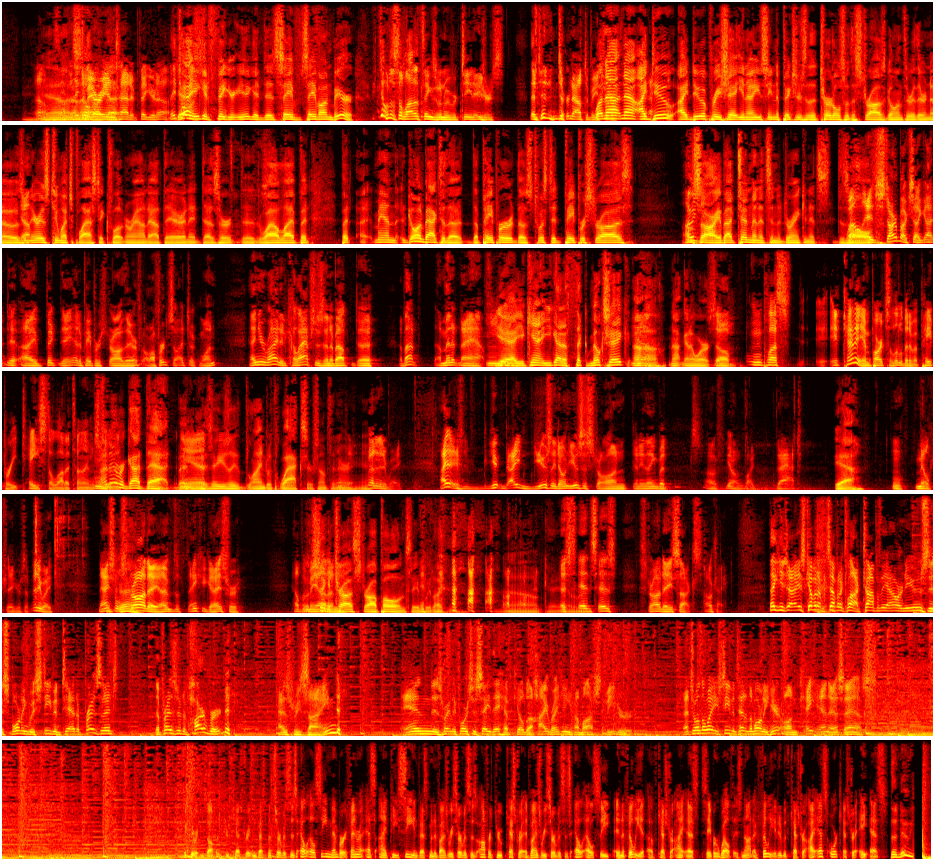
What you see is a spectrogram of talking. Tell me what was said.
Oh, Yeah, I the don't know about Sumerians had it figured out. They told Yeah, us- you could figure you could uh, save save on beer. he told us a lot of things when we were teenagers that didn't turn out to be Well, true. now now I do I do appreciate you know you've seen the pictures of the turtles with the straws going through their nose, Yeah. and there is too much plastic floating around out there, and it does hurt the wildlife. But but uh, man, going back to the the paper, those twisted paper straws. I'm mean- sorry, about ten minutes in the drink and it's dissolved. Well, at Starbucks, I got I picked. They had a paper straw there offered, so I took one. And you're right; it collapses in about uh, about a minute and a half. yeah, you can't. You got a thick milkshake. Uh, uh not gonna work. So Mm, Plus, it, it kind of imparts a little bit of a papery taste a lot of times. I to never it. got that, but Yeah. because they're usually lined with wax or something. Or yeah. But anyway, I you, I usually don't use a straw on anything, but uh, you know, like that yeah. Hmm, milkshake or something. Anyway, National Okay. Straw Day. I thank you guys for helping Let's me take out. a on straw, that. straw poll and see if we like. it. oh, okay. Mind. Ed says, Straw Day sucks. Okay. Thank you, guys. Coming up at 7 o'clock, top of the hour news this morning with Steve and Ted, a president. The president of Harvard has resigned, and Israeli forces say they have killed a high ranking Hamas leader. That's on the way. Steve and Ted in the morning here on KNSS. Securities offered through Kestra Investment Services LLC, member FINRA SIPC. Investment advisory services offered through Kestra Advisory Services LLC, an affiliate of Kestra IS. Saber Wealth is not affiliated with Kestra IS or Kestra AS. The new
